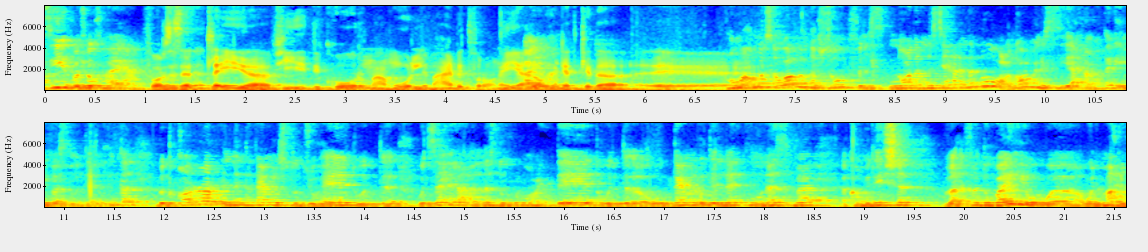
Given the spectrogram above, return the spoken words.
كتير بشوفها يعني. في ورزازات هتلاقي آه، في ديكور معمول لمعابد فرعونية أو أيوة. حاجات كده آه، هم هم سوقوا نفسهم في النوع ده من السياحة لأن ده نوع نوع من السياحة محتاج investment يعني. انت بتقرر ان انت تعمل استوديوهات وت... وتسهل على الناس دخول معدات وت... وتعمل اوتيلات مناسبة accommodation فدبي و... والمغرب.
